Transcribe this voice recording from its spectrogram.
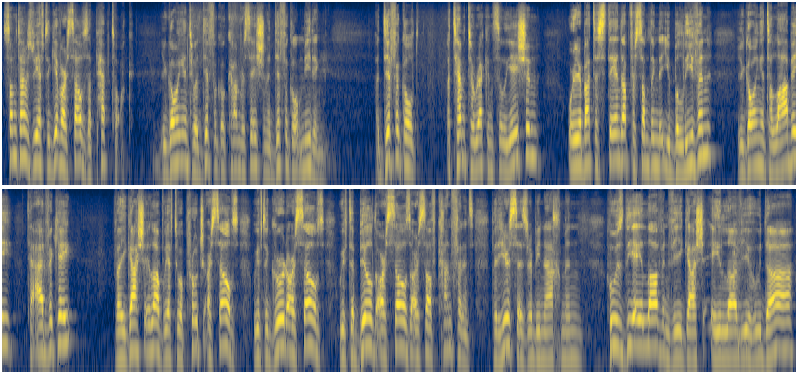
Sometimes we have to give ourselves a pep talk. You're going into a difficult conversation, a difficult meeting, a difficult attempt to reconciliation, or you're about to stand up for something that you believe in. You're going into lobby to advocate. Vayigash elav. We have to approach ourselves. We have to gird ourselves. We have to build ourselves, our self confidence. But here says Rabbi Nachman, who's the elav in Vayigash elav Yehuda?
